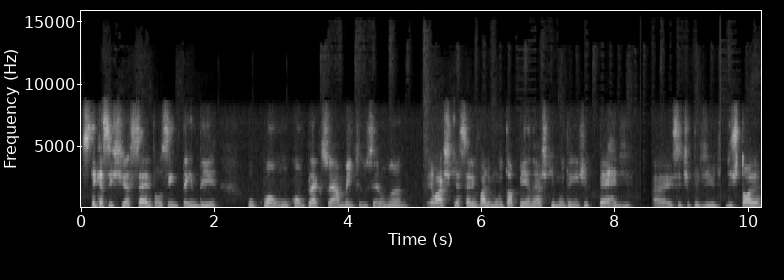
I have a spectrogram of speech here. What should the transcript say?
Você tem que assistir a série para você entender o quão complexo é a mente do ser humano. Eu acho que a série vale muito a pena. Eu acho que muita gente perde uh, esse tipo de, de história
